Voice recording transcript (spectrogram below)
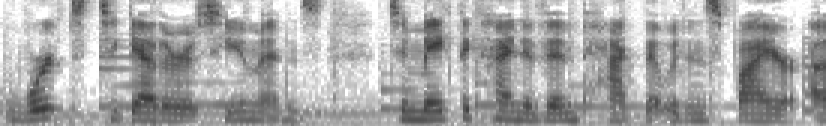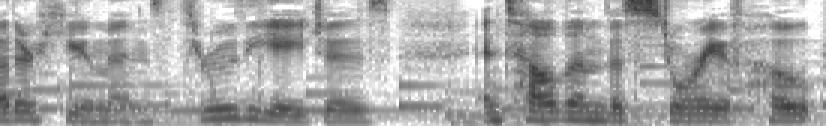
worked together as humans to make the kind of impact that would inspire other humans through the ages and tell them the story of hope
